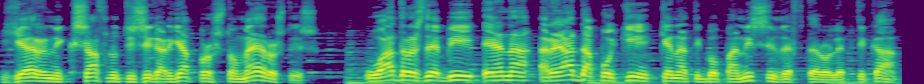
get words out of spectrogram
γέρνει ξάφνου τη ζυγαριά προς το μέρος της ο άντρας δεν μπει ένα ρεάντα από εκεί και να την κοπανίσει δευτερολεπτικά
